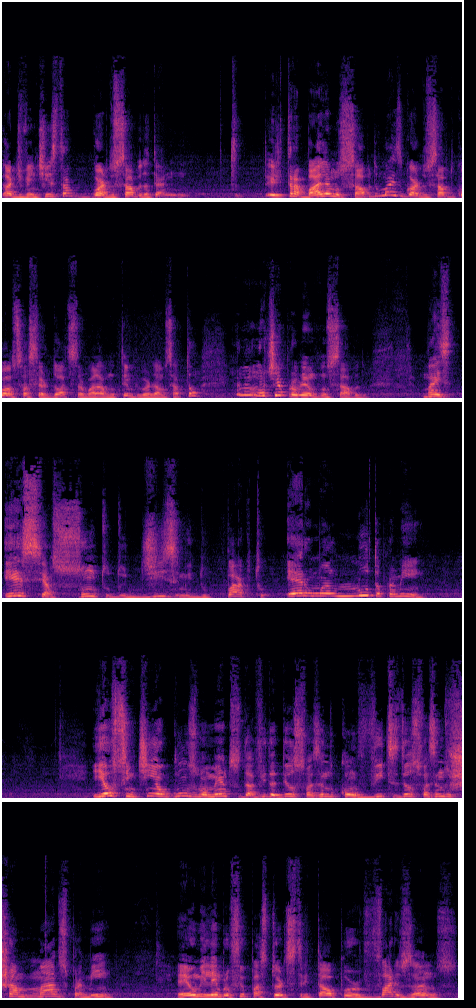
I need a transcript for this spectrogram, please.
adventista guarda o sábado até ele trabalha no sábado, mas guarda o sábado, qual os sacerdotes trabalhavam no templo e guardavam o sábado. Então, eu não, não tinha problema com o sábado. Mas esse assunto do dízimo e do pacto era uma luta para mim. E eu senti em alguns momentos da vida Deus fazendo convites, Deus fazendo chamados para mim. É, eu me lembro, eu fui pastor distrital por vários anos.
